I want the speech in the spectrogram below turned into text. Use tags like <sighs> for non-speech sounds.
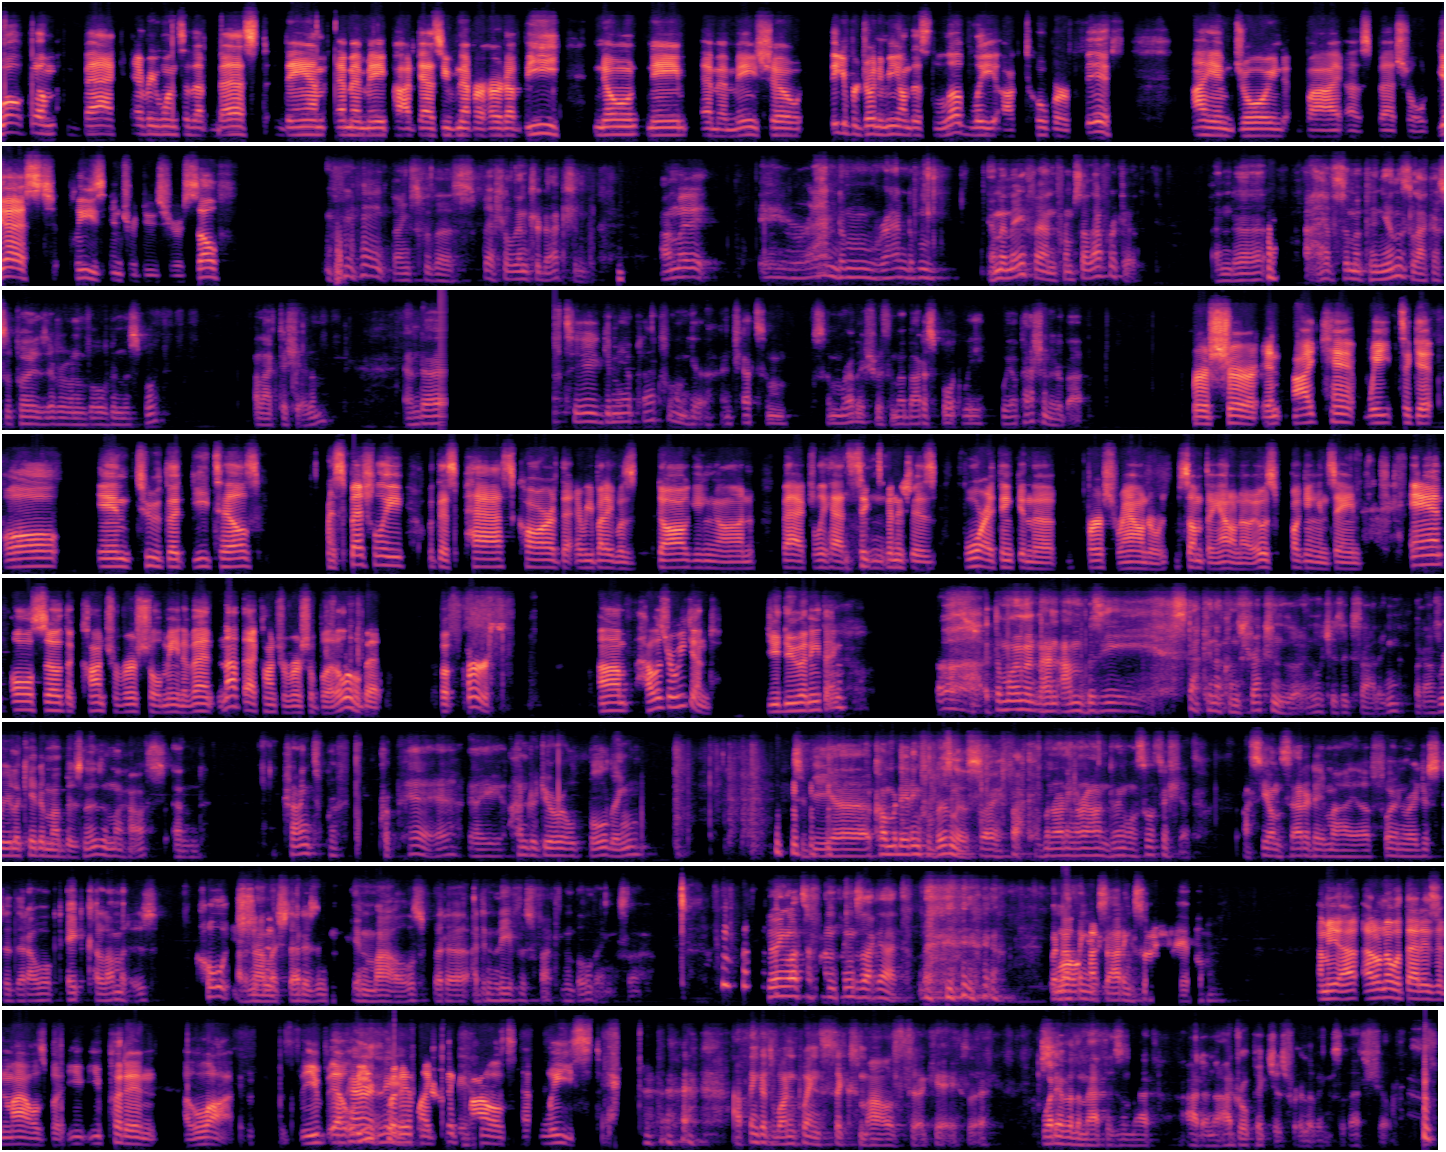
Welcome back, everyone, to the best damn MMA podcast you've never heard of, the No Name MMA Show. Thank you for joining me on this lovely October 5th. I am joined by a special guest. Please introduce yourself. <laughs> Thanks for the special introduction. I'm a, a random, random MMA fan from South Africa. And uh, I have some opinions, like I suppose everyone involved in the sport. I like to share them. And uh, to give me a platform here and chat some some rubbish with them about a sport we, we are passionate about. For sure. And I can't wait to get all into the details, especially with this pass card that everybody was dogging on, but actually had 6 mm-hmm. finishes, four, I think, in the first round or something. I don't know. It was fucking insane. And also the controversial main event. Not that controversial, but a little bit. But first, um, how was your weekend? Do you do anything? Uh, at the moment, man, I'm busy stuck in a construction zone, which is exciting. But I've relocated my business and my house and trying to pre- prepare a hundred-year-old building to be uh, accommodating for business. So fuck, I've been running around doing all sorts of shit. I see on Saturday my uh, phone registered that I walked eight kilometers. Holy I don't know how much that is in, in miles, but uh, I didn't leave this fucking building. So <laughs> doing lots of fun things like that, <laughs> but well, nothing I, exciting. So I mean, I, I don't know what that is in miles, but you, you put in a lot. You at least put in like six miles at least. I think it's 1.6 miles to a K. So whatever the math is in that, I don't know. I draw pictures for a living, so that's chill. <laughs>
